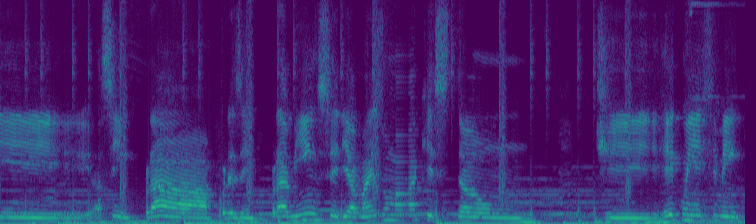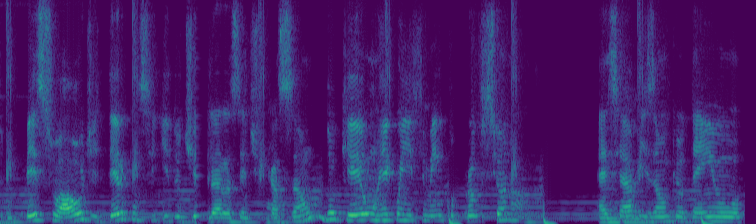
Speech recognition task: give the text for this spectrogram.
E assim, para, por exemplo, para mim seria mais uma questão de reconhecimento pessoal, de ter conseguido tirar a certificação, do que um reconhecimento profissional. Essa é a uhum. visão que eu tenho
